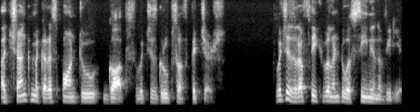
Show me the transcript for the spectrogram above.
a chunk may correspond to GOPs, which is groups of pictures, which is roughly equivalent to a scene in a video.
